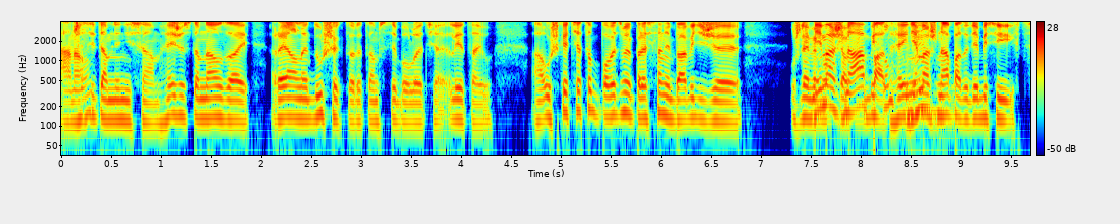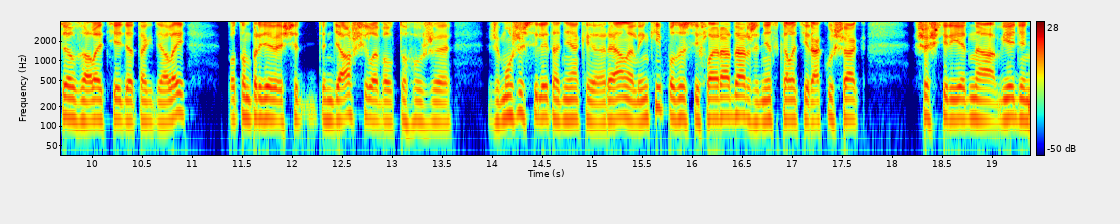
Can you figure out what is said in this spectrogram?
Áno. Že si tam není sám. Hej, že sú tam naozaj reálne duše, ktoré tam s tebou letia, lietajú. A už keď ťa to povedzme prestane baviť, že Už neviem, nemáš nápad, som? hej, Mhm. nemáš nápad, kde by si chcel zaletieť a tak ďalej, potom príde ešte ten ďalší level toho, že, že môžeš si lietať nejaké reálne linky, pozrieš si flyradar, že dneska letí Rakúšak 641 Viedeň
